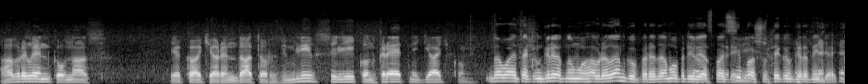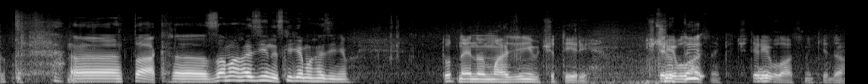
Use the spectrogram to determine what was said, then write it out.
Гавриленко в нас як Катя, орендатор землі в селі, конкретний дядько. Давайте конкретному Гавриленку передамо привіт. Так, Спасибо, привіт. що ти конкретний дядько. е, так, е, за магазини, скільки магазинів? Тут, мабуть, магазинів 4. Чотири? 4 власники. 4 Ух. власники, да.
